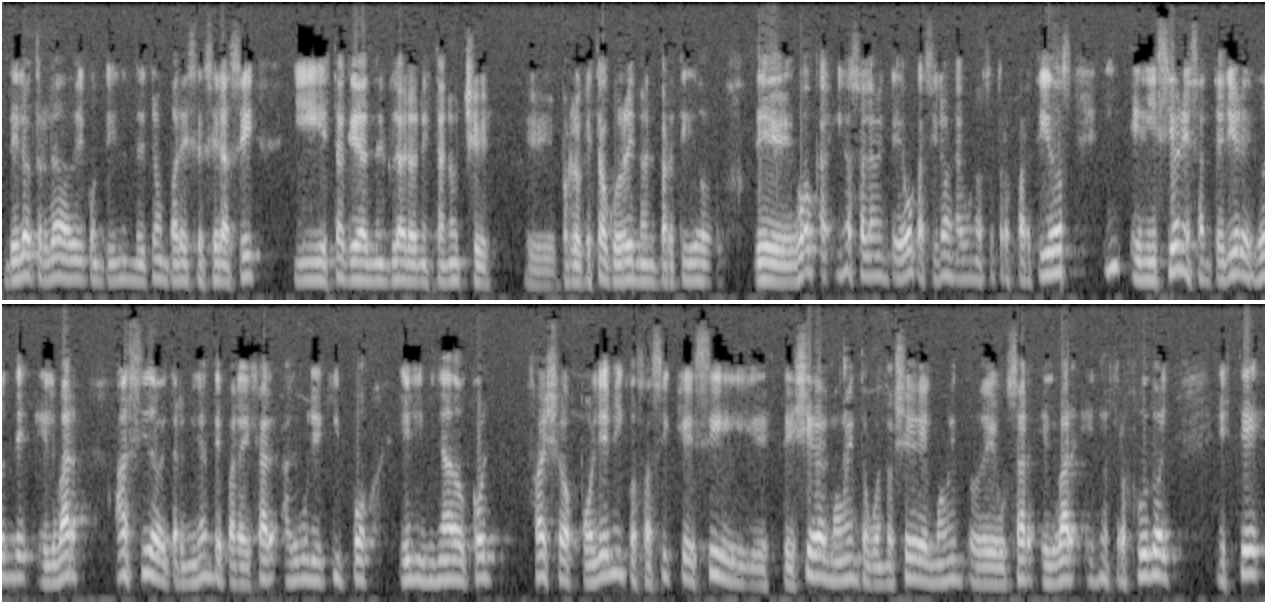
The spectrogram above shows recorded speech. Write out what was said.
del otro lado del continente no parece ser así y está quedando en claro en esta noche eh, por lo que está ocurriendo en el partido de Boca, y no solamente de Boca, sino en algunos otros partidos y ediciones anteriores donde el VAR ha sido determinante para dejar algún equipo eliminado con fallos polémicos, así que sí, este, llega el momento, cuando llegue el momento de usar el VAR en nuestro fútbol, esté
